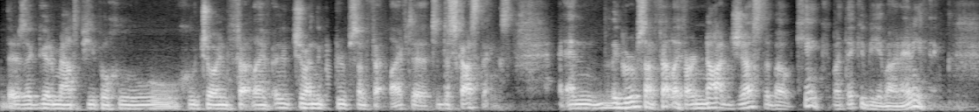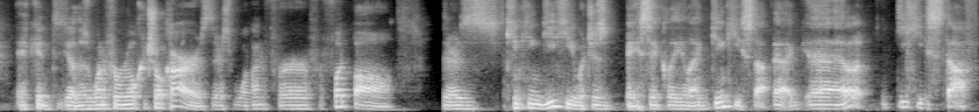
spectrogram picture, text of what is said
there's a good amount of people who who join FetLife, uh, join the groups on FetLife to, to discuss things. And the groups on FetLife are not just about kink, but they could be about anything. It could, you know, there's one for remote control cars, there's one for, for football, there's Kinky and Geeky, which is basically like geeky stuff, uh, uh, geeky stuff.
